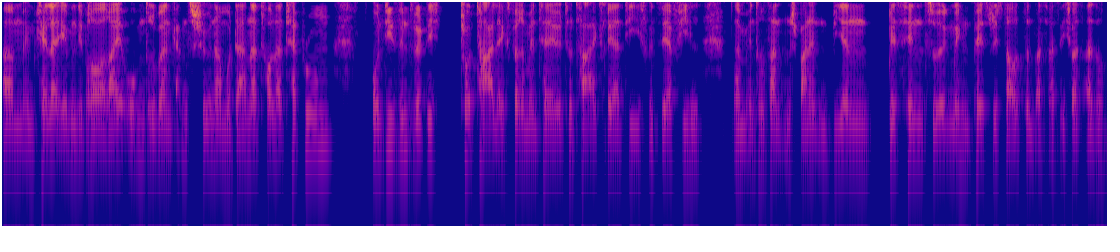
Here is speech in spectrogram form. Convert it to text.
Ähm, Im Keller eben die Brauerei, oben drüber ein ganz schöner, moderner, toller Taproom. Und die sind wirklich total experimentell, total kreativ, mit sehr viel ähm, interessanten, spannenden Bieren bis hin zu irgendwelchen Pastry Stouts und was weiß ich was. Also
